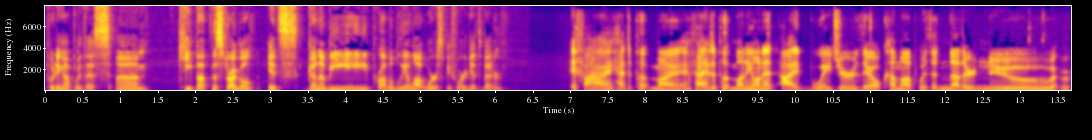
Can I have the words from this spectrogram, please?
putting up with this. Um, keep up the struggle. It's gonna be probably a lot worse before it gets better if I had to put my if I had to put money on it, I'd wager they'll come up with another new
